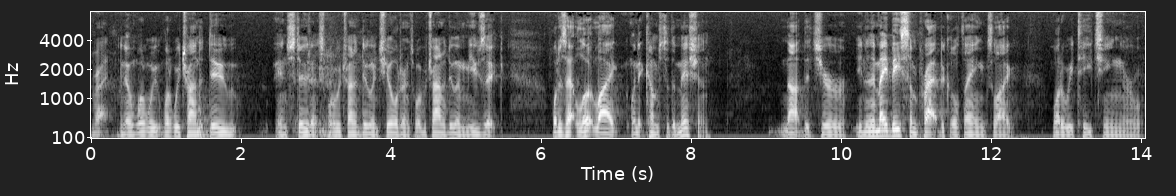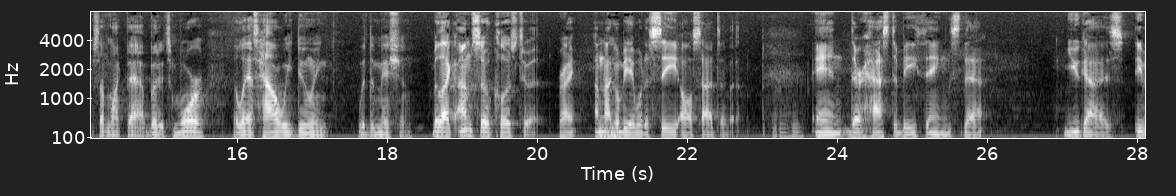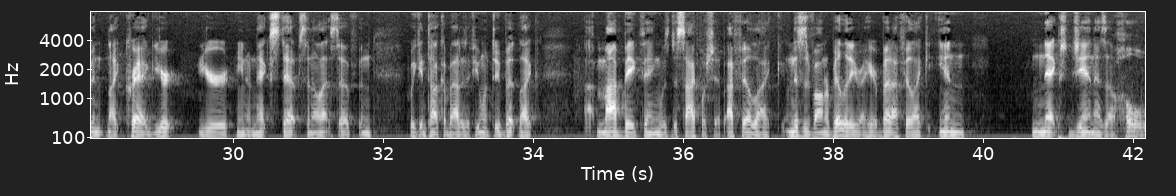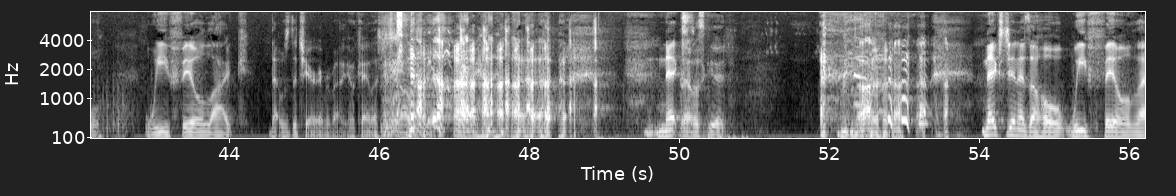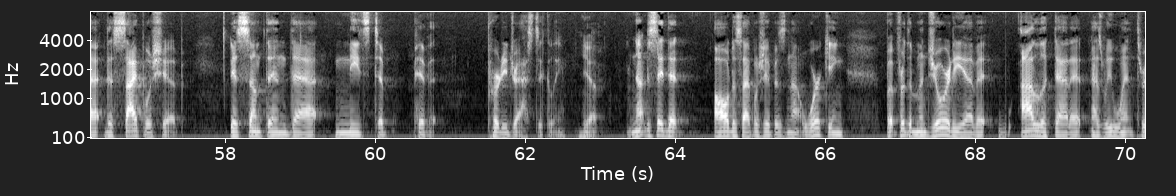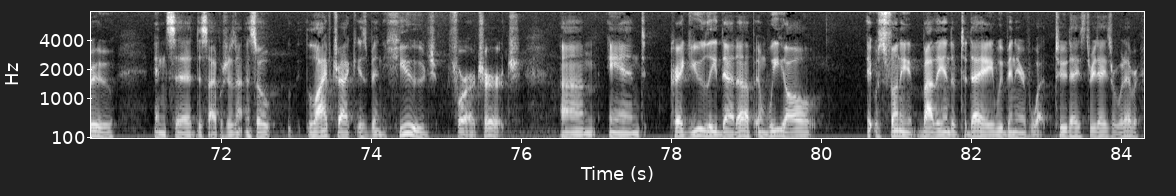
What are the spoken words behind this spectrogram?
Right. You know, what are we what are we trying to do in students? What are we trying to do in children's? What are we trying to do in music? What does that look like when it comes to the mission? Not that you're, you know, there may be some practical things like what are we teaching or something like that, but it's more or less how are we doing with the mission? But like, I'm so close to it. Right. I'm not going to mm-hmm. be able to see all sides of it, mm-hmm. and there has to be things that you guys, even like Craig, your your you know next steps and all that stuff, and we can talk about it if you want to. But like, my big thing was discipleship. I feel like, and this is vulnerability right here, but I feel like in next gen as a whole, we feel like that was the chair. Everybody, okay, let's just all look at this. All right. next, That was good. next gen as a whole, we feel that discipleship is something that needs to pivot pretty drastically. Yeah. Not to say that all discipleship is not working, but for the majority of it, I looked at it as we went through and said discipleship. is not- And so Life Track has been huge for our church. Um, and Craig, you lead that up, and we all. It was funny. By the end of today, we've been here for what two days, three days, or whatever.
